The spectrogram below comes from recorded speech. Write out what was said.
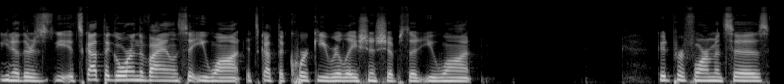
You know, there's it's got the gore and the violence that you want. It's got the quirky relationships that you want. Good performances.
